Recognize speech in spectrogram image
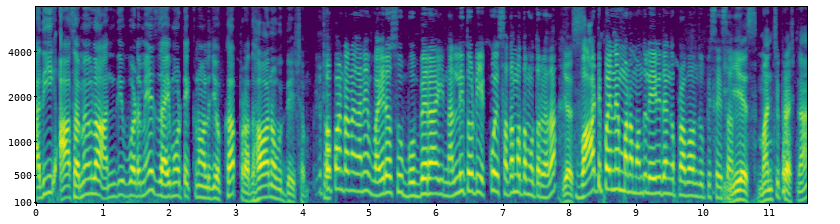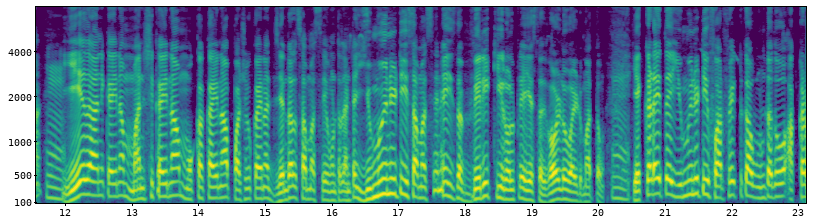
అది ఆ సమయంలో అందివ్వడమే జైమో టెక్నాలజీ యొక్క ప్రధాన ఉద్దేశం. మిరప పంట అనగానే వైరస్ బొబ్బెర ఈ నల్లితోటి ఎక్కువ సతమతం అవుతారు కదా. వాటిపైనే మన మందులు ఏ విధంగా ప్రభావం చూపిస్తాయి సార్? ఎస్ మంచి ప్రశ్న. ఏ దానికైనా మనిషికైనా మొక్కకైనా పశువుకైనా జనరల్ సమస్య ఏముంటుంది అంటే ఇమ్యూనిటీ సమస్యనే is the very key role play చేస్తుంది వరల్డ్ వైడ్ మొత్తం ఎక్కడైతే ఇమ్యూనిటీ పర్ఫెక్ట్గా ఉంటుందో అక్కడ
